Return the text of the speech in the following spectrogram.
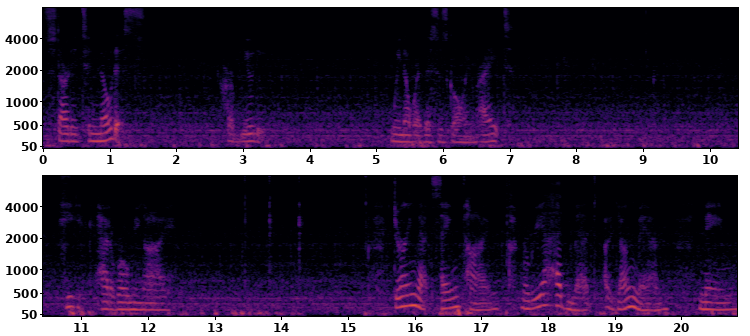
started to notice her beauty. We know where this is going, right? He had a roaming eye. During that same time, Maria had met a young man named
